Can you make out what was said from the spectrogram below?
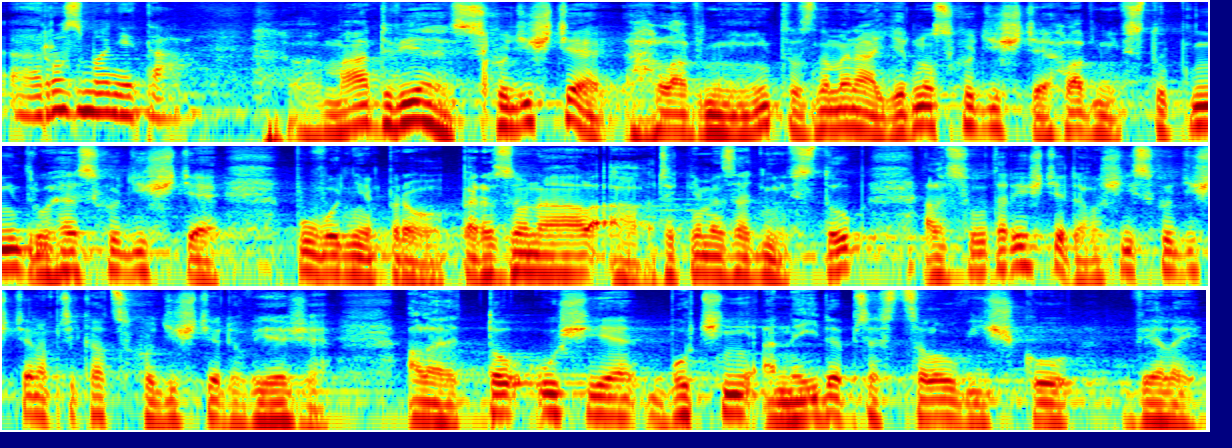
eh, rozmanitá? Má dvě schodiště hlavní, to znamená jedno schodiště hlavní vstupní, druhé schodiště původně pro personál a řekněme zadní vstup, ale jsou tady ještě další schodiště, například schodiště do věže. Ale to už je boční a nejde přes celou výšku vily.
